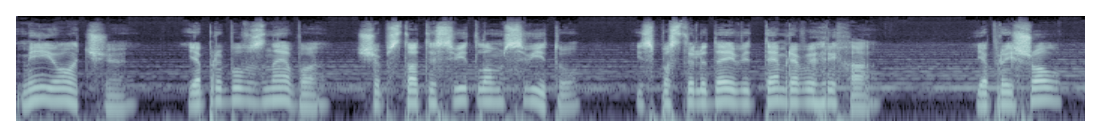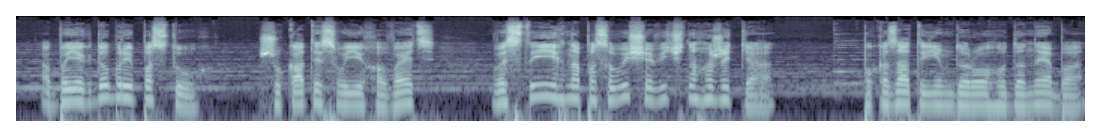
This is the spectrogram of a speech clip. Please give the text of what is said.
Мій отче, я прибув з неба, щоб стати світлом світу і спасти людей від темряви гріха. Я прийшов, аби як добрий пастух шукати своїх овець, вести їх на пасовище вічного життя, показати їм дорогу до неба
